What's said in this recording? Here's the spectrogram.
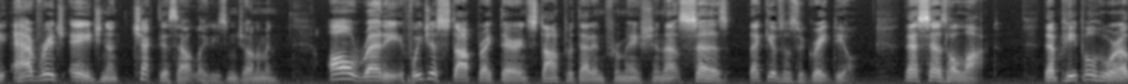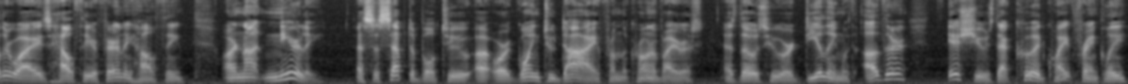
The average age, now check this out, ladies and gentlemen. Already, if we just stopped right there and stopped with that information, that says, that gives us a great deal. That says a lot. That people who are otherwise healthy or fairly healthy are not nearly as susceptible to uh, or going to die from the coronavirus as those who are dealing with other issues that could, quite frankly,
